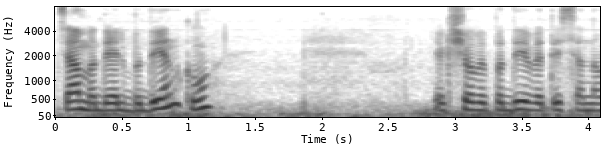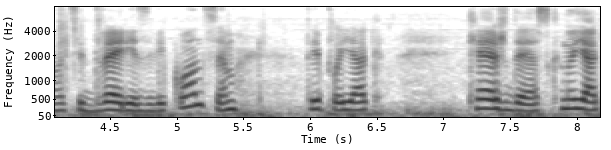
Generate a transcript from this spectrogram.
ця модель будинку. Якщо ви подивитеся на оці двері з віконцем, типу як кеш-деск, ну як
